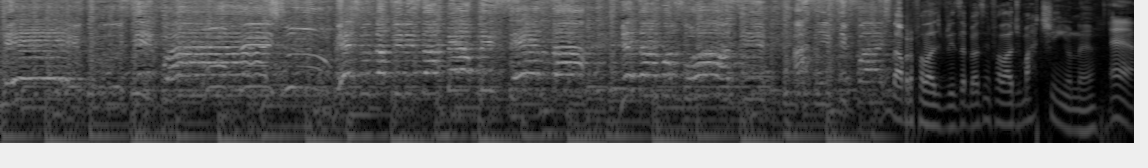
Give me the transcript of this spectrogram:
negros iguais. Beijo da Vila Isabel, princesa, metamorfose, assim se faz. Não dá pra falar de Vila Isabel sem falar de Martinho, né? É.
